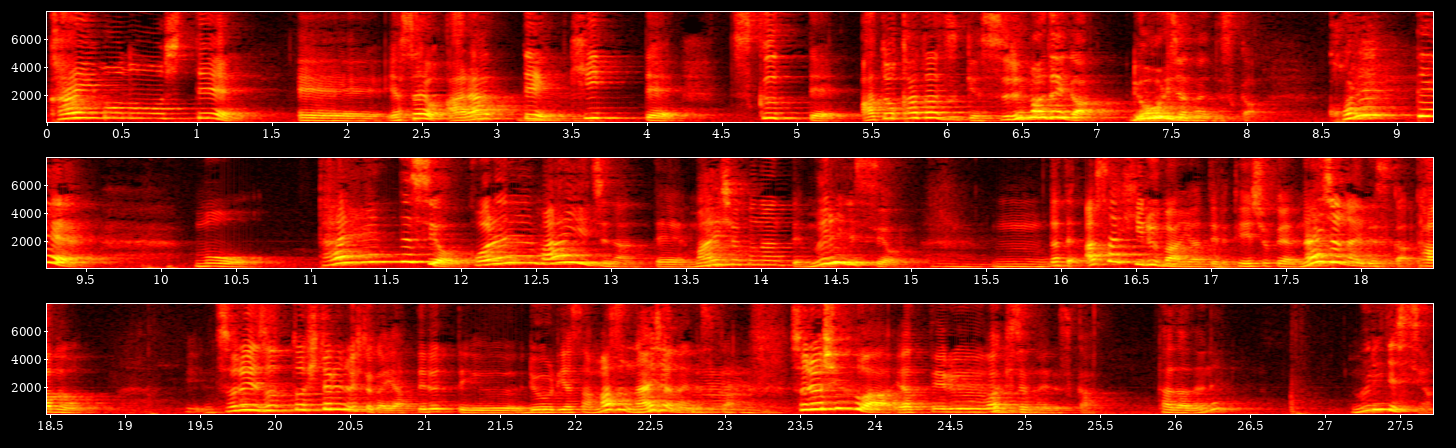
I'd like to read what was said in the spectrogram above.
買い物をして、えー、野菜を洗って切って作って後片付けするまでが料理じゃないですか。これってもう大変ですよ。これ毎日なんて毎食なんて無理ですよ、うん、うん、だって朝昼晩やってる定食屋ないじゃないですか多分それずっと一人の人がやってるっていう料理屋さんまずないじゃないですか、うん、それを主婦はやってるわけじゃないですか、ただでね。無理ですよ、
